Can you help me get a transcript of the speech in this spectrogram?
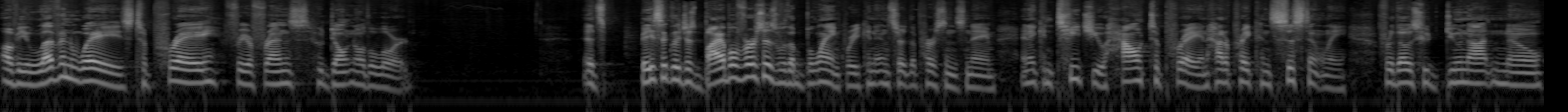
of 11 ways to pray for your friends who don't know the Lord. It's basically just Bible verses with a blank where you can insert the person's name. And it can teach you how to pray and how to pray consistently for those who do not know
